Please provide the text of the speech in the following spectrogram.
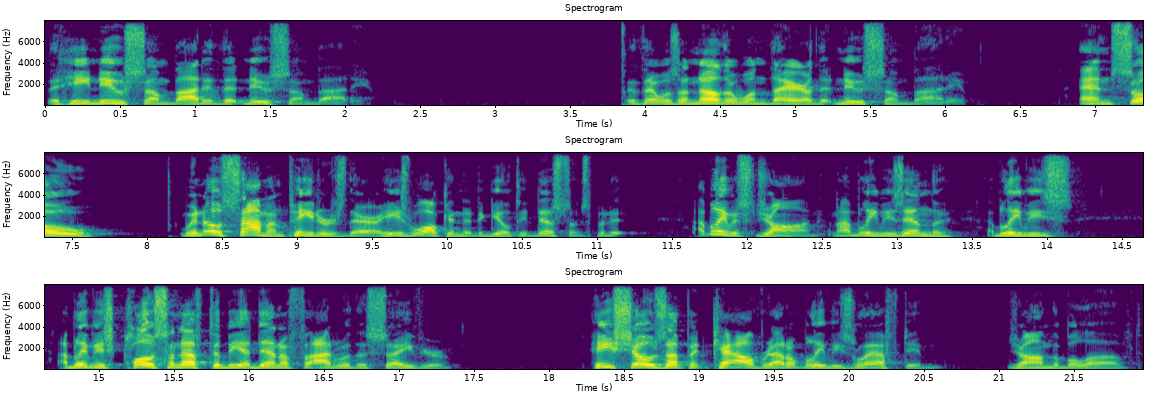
that he knew somebody that knew somebody that there was another one there that knew somebody. And so we know Simon Peter's there. He's walking at a guilty distance, but it, I believe it's John, and I believe he's in the. I believe he's. I believe he's close enough to be identified with the Savior. He shows up at Calvary. I don't believe he's left him, John the Beloved.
